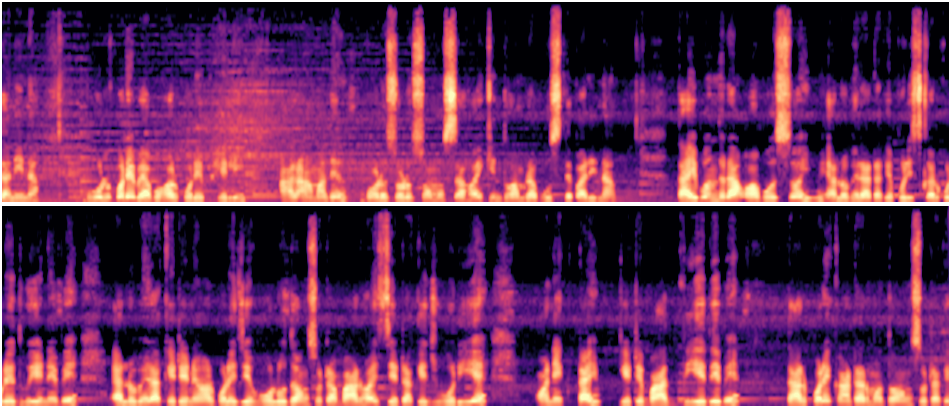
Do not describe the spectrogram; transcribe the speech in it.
জানি না। ভুল করে ব্যবহার করে ফেলি আর আমাদের বড় সড়ো সমস্যা হয়, কিন্তু আমরা বুঝতে পারি না। তাই বন্ধুরা অবশ্যই অ্যালোভেরাটাকে পরিষ্কার করে ধুয়ে নেবে। অ্যালোভেরা কেটে নেওয়ার পরে যে হলুদ অংশটা বার হয় সেটাকে ঝরিয়ে অনেকটাই কেটে বাদ দিয়ে দেবে। তারপরে কাঁটার মতো অংশটাকে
